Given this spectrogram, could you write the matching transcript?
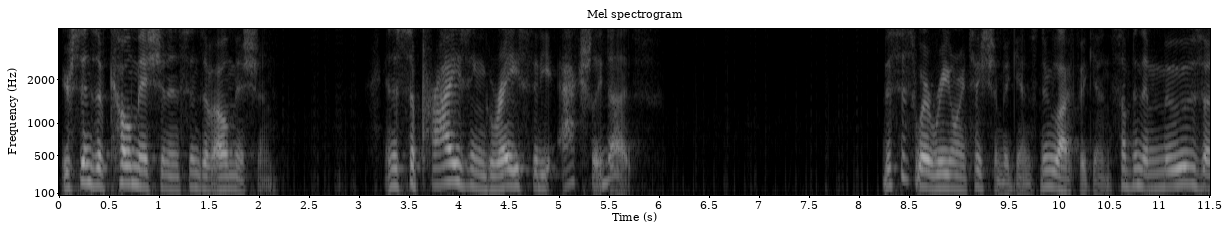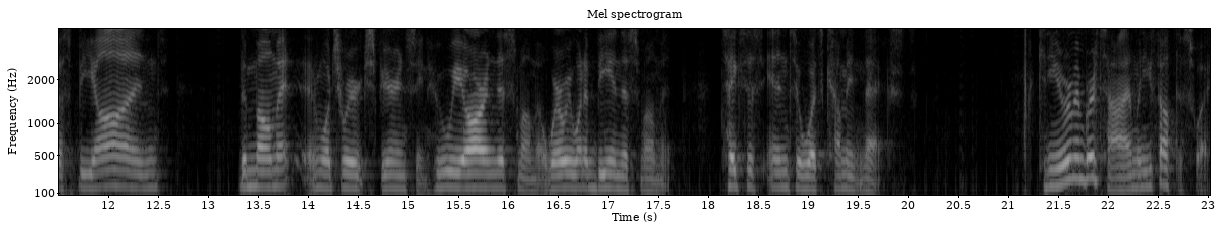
your sins of commission and sins of omission, and the surprising grace that He actually does. This is where reorientation begins, new life begins, something that moves us beyond the moment in which we're experiencing, who we are in this moment, where we want to be in this moment, takes us into what's coming next. Can you remember a time when you felt this way?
